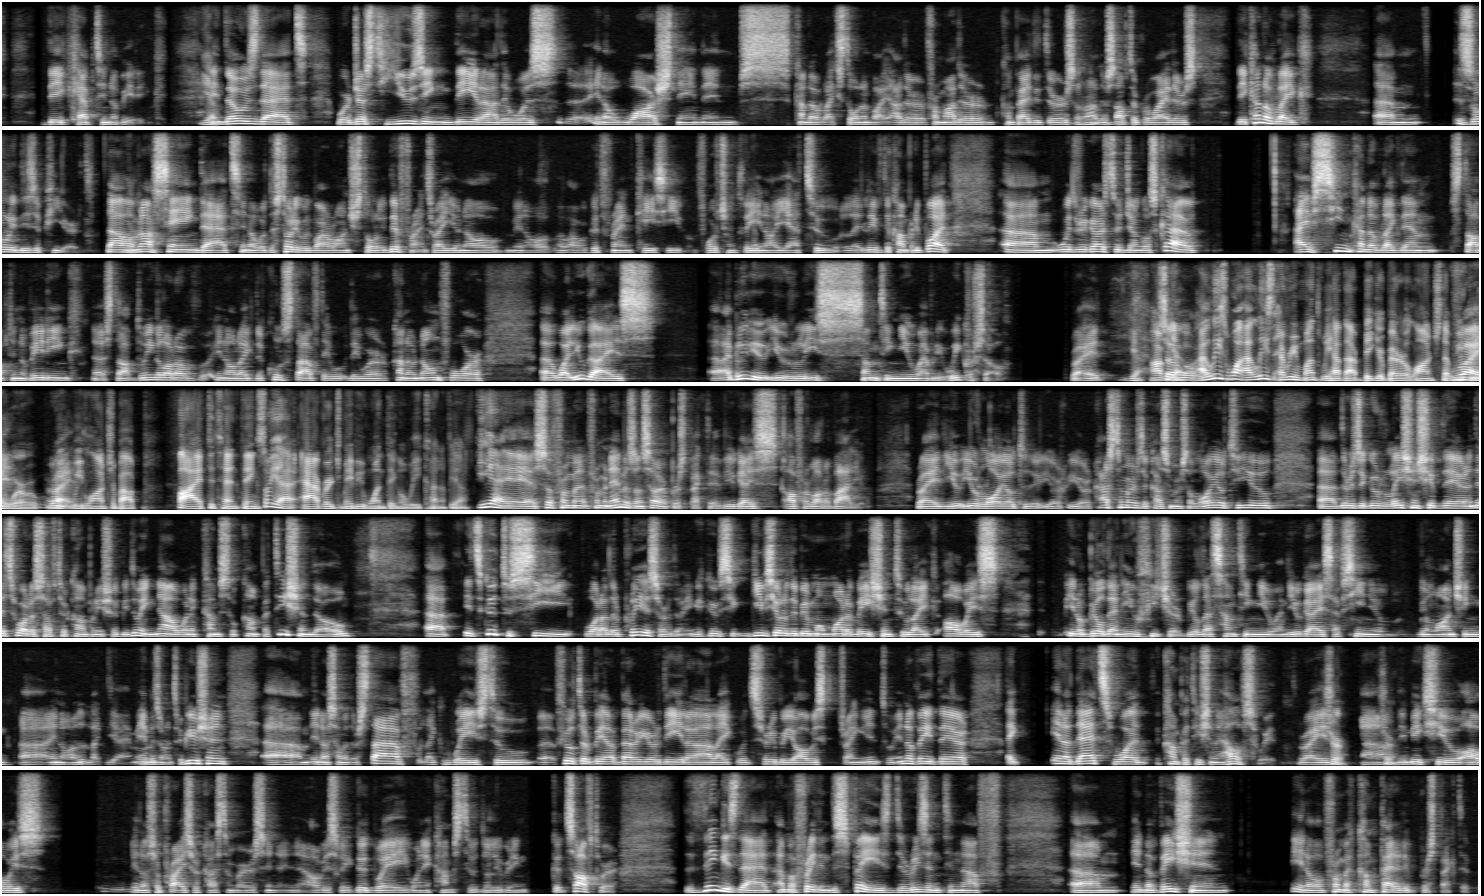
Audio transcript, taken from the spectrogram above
they kept innovating. Yeah. And those that were just using data that was, uh, you know, washed and, and kind of like stolen by other from other competitors or mm-hmm. other software providers, they kind of like um, slowly disappeared. Now, yeah. I'm not saying that you know the story with Launch is totally different, right? You know, you know our good friend Casey, unfortunately, you know, he had to leave the company. But um, with regards to Jungle Scout, I've seen kind of like them stopped innovating, uh, stopped doing a lot of you know like the cool stuff they they were kind of known for, uh, while you guys. Uh, I believe you, you release something new every week or so right? Yeah. Uh, so yeah. at least one, at least every month we have that bigger, better launch that we right, do where right. we, we, launch about five to ten things. So yeah, average maybe one thing a week, kind of. Yeah. Yeah, yeah, yeah. So from a, from an Amazon seller perspective, you guys offer a lot of value. Right, you, you're loyal to your, your customers. The customers are loyal to you. Uh, there is a good relationship there, and that's what a software company should be doing. Now, when it comes to competition, though, uh, it's good to see what other players are doing. It gives, it gives you a little bit more motivation to like always, you know, build a new feature, build that something new. And you guys have seen you been launching, uh, you know, like the Amazon attribution, um, you know, some other stuff, like ways to uh, filter better your data. Like with Cerebro, you're always trying to innovate there. Like, you know, that's what competition helps with, right? Sure. Um, sure. It makes you always you know surprise your customers in, in obviously a good way when it comes to delivering good software the thing is that i'm afraid in the space there isn't enough um, innovation you know from a competitive perspective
